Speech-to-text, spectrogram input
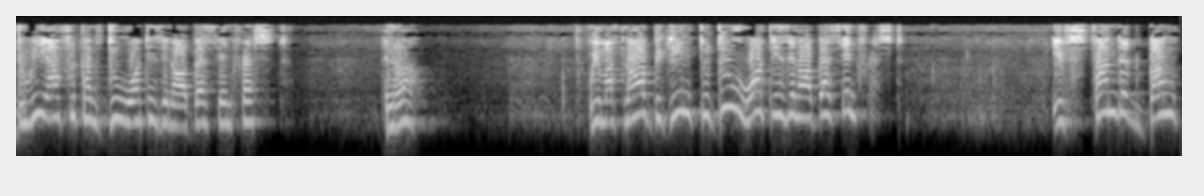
Do we Africans do what is in our best interest? No. We must now begin to do what is in our best interest. If Standard Bank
